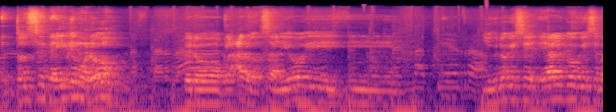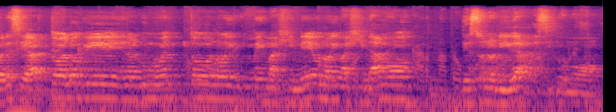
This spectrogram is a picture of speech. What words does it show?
Entonces de ahí demoró. Pero claro, salió y, yo creo que es algo que se parece harto a lo que en algún momento no me imaginé o nos imaginamos de sonoridad, así como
